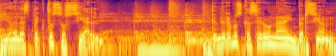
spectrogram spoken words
y en el aspecto social, tendremos que hacer una inversión.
